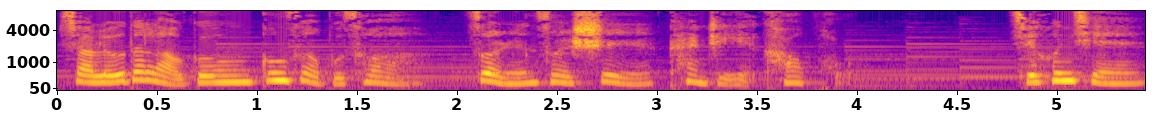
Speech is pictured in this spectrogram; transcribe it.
小刘的老公工作不错，做人做事看着也靠谱。结婚前，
